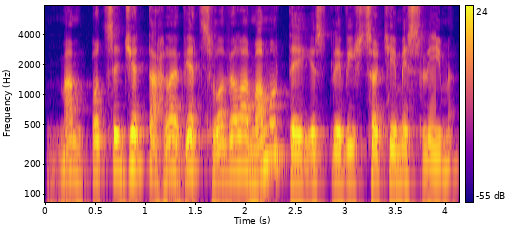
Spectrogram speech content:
Mám pocit, že tahle věc lovila mamuty, jestli víš, co ti myslím.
